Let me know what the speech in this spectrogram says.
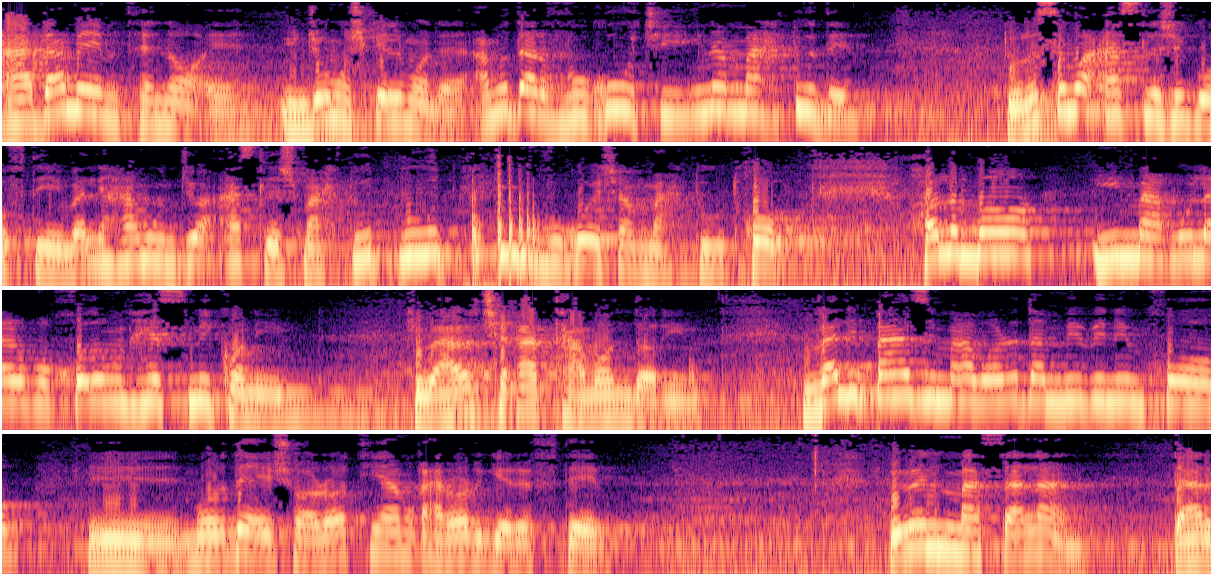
عدم امتناعه. اینجا مشکل مونه اما در وقوع چی؟ اینم محدوده. درسته ما اصلش گفتیم ولی همونجا اصلش محدود بود. وقوعش هم محدود. خب حالا ما این مقوله رو خودمون حس می‌کنیم که برای چقدر توان داریم. ولی بعضی موارد هم می‌بینیم خب مورد اشاراتی هم قرار گرفته. ببینیم مثلا در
